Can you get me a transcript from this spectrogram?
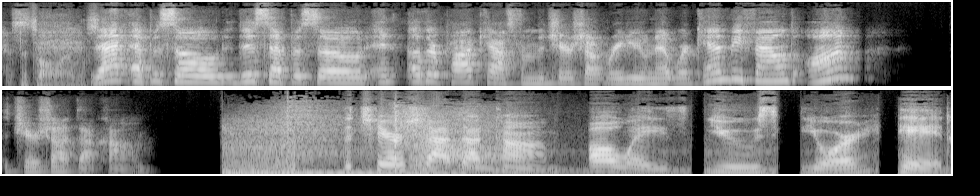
that's all I will say. That episode, this episode, and other podcasts from the Chairshot Radio Network can be found on thechairshot.com. Thechairshot.com. Always use your head.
